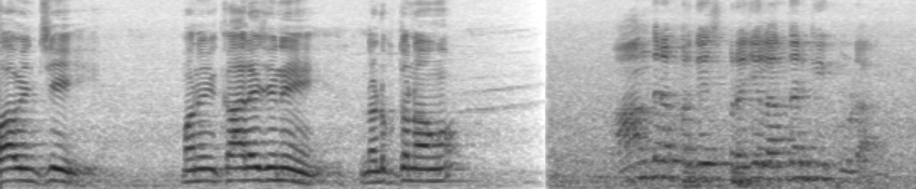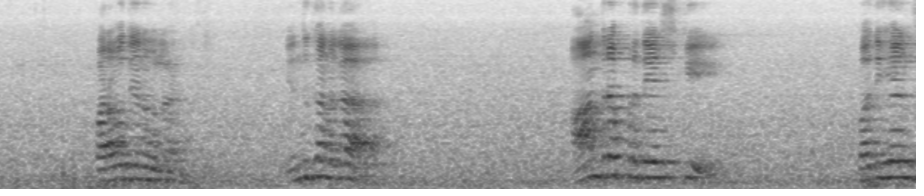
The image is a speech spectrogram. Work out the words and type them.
భావించి మనం ఈ కాలేజీని నడుపుతున్నాము. ఆంధ్రప్రదేశ్ ప్రజలందరికీ కూడా పర్వదినం లాంటిది. ఎందుకనగా ఆంధ్రప్రదేశ్కి పదిహేను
